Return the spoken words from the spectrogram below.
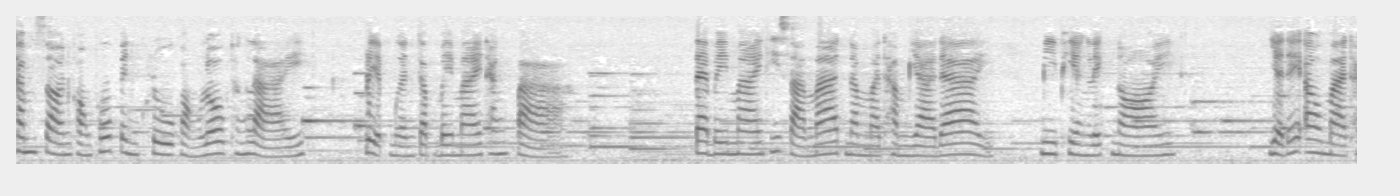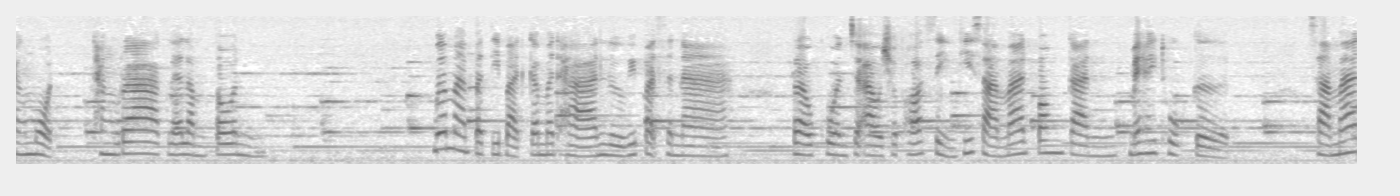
คำสอนของผู้เป็นครูของโลกทั้งหลาย เปรียบเหมือนกับใบไม้ทั้งป่า แต่ใบไม้ที่สามารถนำมาทำยาได้ มีเพียงเล็กน้อย อย่าได้เอามาทั้งหมด ทั้งรากและลำต้น เมื่อมาปฏิบัติกรรมฐานหรือวิปัสสนา เราควรจะเอาเฉพาะสิ่งที่สามารถป้องกันไม่ให้ทุกข์เกิด สามารถ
